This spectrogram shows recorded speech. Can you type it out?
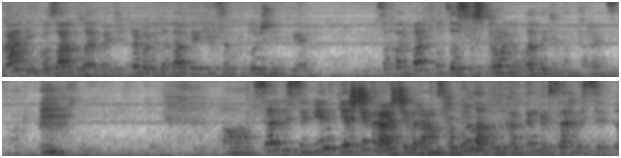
камінь, козак, лебеді. Треба відгадати, який це художній твір. Захар Беркут за сестрою лебеді материнства. В сервісі Bing я ще кращий варіант зробила, коли картинки в сервісі е,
